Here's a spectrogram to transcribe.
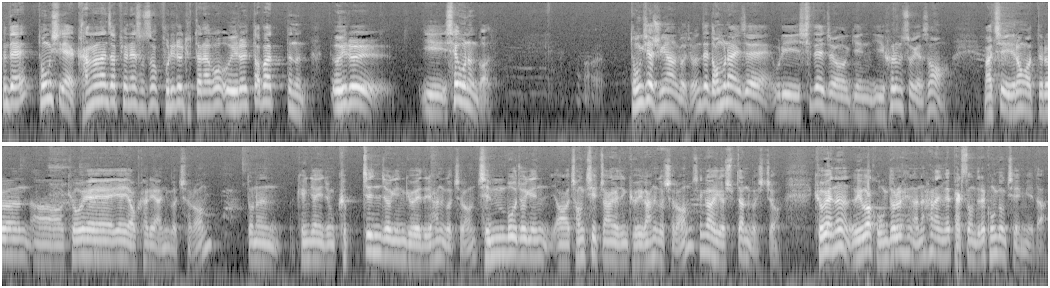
근데 동시에 가난한 자 편에 서서 불의를 규탄하고 의를 떠받드는 의를 이 세우는 것. 동시에 중요한 거죠. 근데 너무나 이제 우리 시대적인 이 흐름 속에서 마치 이런 것들은 어, 교회의 역할이 아닌 것처럼 또는 굉장히 좀 급진적인 교회들이 하는 것처럼 진보적인 어, 정치 입장을 가진 교회가 하는 것처럼 생각하기가 쉽다는 것이죠. 교회는 의와 공도를 행하는 하나님의 백성들의 공동체입니다.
